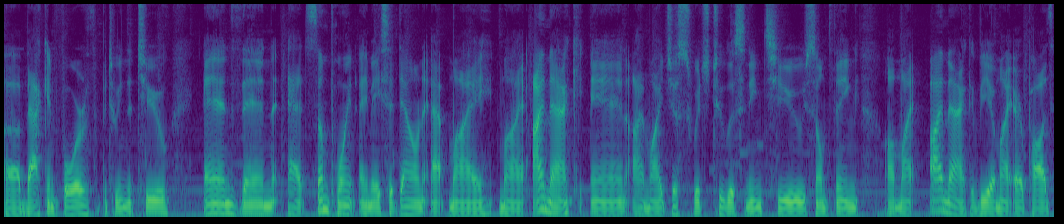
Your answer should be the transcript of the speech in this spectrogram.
uh, back and forth between the two. And then at some point, I may sit down at my my iMac and I might just switch to listening to something on my iMac via my AirPods.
